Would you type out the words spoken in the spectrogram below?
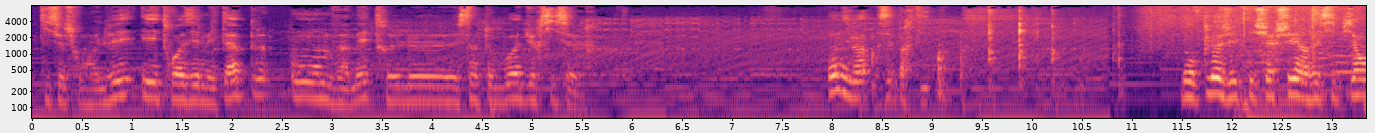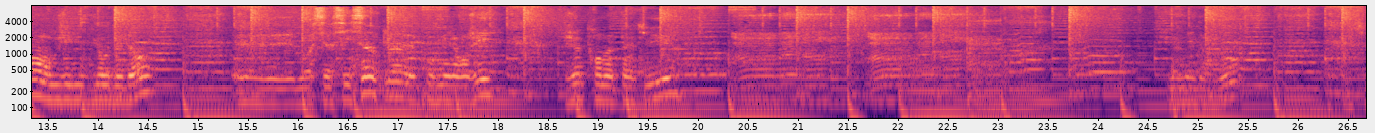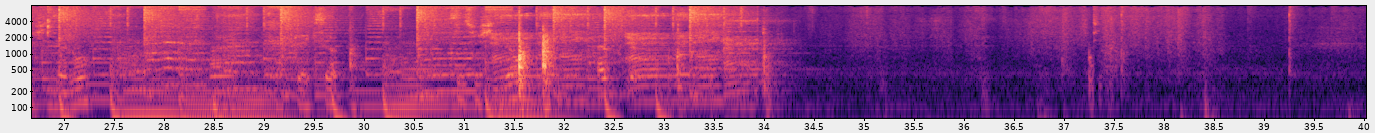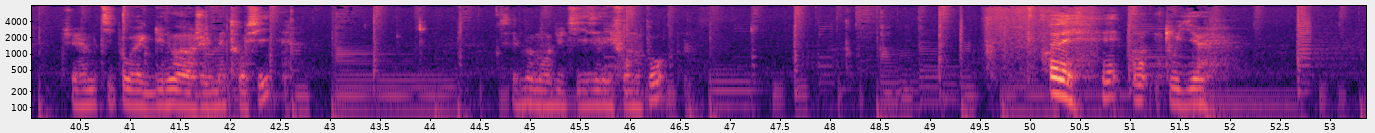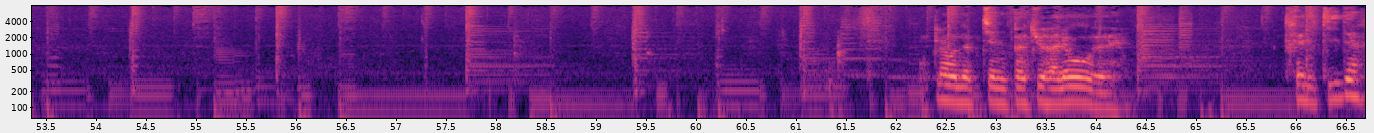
qui se seront enlevées. Et troisième étape, on va mettre le saint-au-bois durcisseur. On y va, c'est parti. Donc là, j'ai été chercher un récipient où j'ai mis de l'eau dedans. Euh, bon, c'est assez simple hein, pour mélanger. Je prends ma peinture. Avec ça, j'ai un petit pot avec du noir, je vais le mettre aussi. C'est le moment d'utiliser les fonds de pot. Allez, et on touille. On obtient une peinture à l'eau euh, très liquide.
